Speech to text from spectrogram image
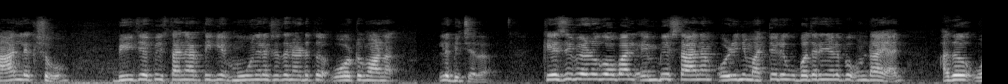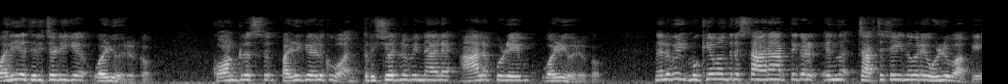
നാല് ലക്ഷവും ബി ജെ പി സ്ഥാനാർത്ഥിക്ക് മൂന്ന് ലക്ഷത്തിനടുത്ത് വോട്ടുമാണ് ലഭിച്ചത്. K C Venugopal M P സ്ഥാനം ഒഴിഞ്ഞ് മറ്റൊരു ഉപതെരഞ്ഞെടുപ്പ് ഉണ്ടായാൽ അത് വലിയ തിരിച്ചടിക്ക് വഴിയൊരുക്കും. കോൺഗ്രസ് പഴി കേൾക്കുവാൻ തൃശൂരിന് പിന്നാലെ ആലപ്പുഴയും വഴിയൊരുക്കും. നിലവിൽ മുഖ്യമന്ത്രി സ്ഥാനാർത്ഥികൾ എന്ന് ചർച്ച ചെയ്യുന്നവരെ ഒഴിവാക്കി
